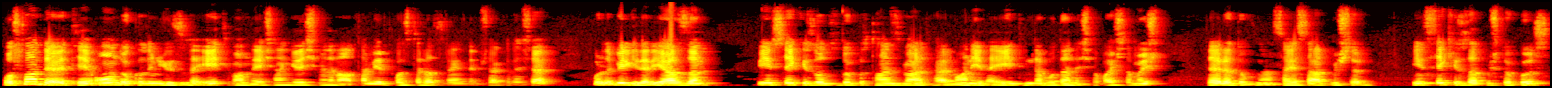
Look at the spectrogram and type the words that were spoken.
Osmanlı Devleti 19. yüzyılda eğitim alanında yaşanan gelişmeler anlatan bir poster hazırlayın demiş arkadaşlar. Burada bilgileri yazdım. 1839 Tanzimat Fermanı ile eğitimde modernleşme başlamış, devlet okunan sayısı artmıştır. 1869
